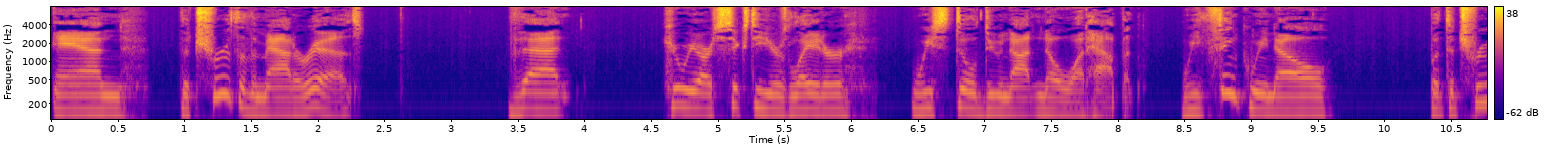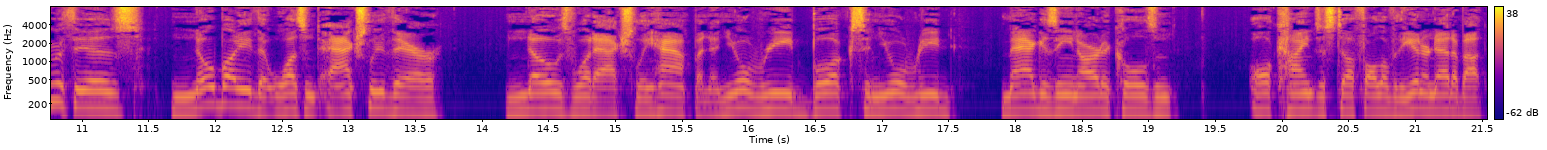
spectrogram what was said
And the truth of the matter is that here we are 60 years later. We still do not know what happened. We think we know, but the truth is nobody that wasn't actually there knows what actually happened. And you'll read books and you'll read magazine articles and all kinds of stuff all over the internet about,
